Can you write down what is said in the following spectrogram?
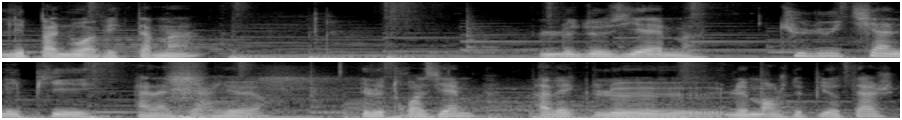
les panneaux avec ta main. Le deuxième, tu lui tiens les pieds à l'intérieur. Et le troisième, avec le, le manche de pilotage,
